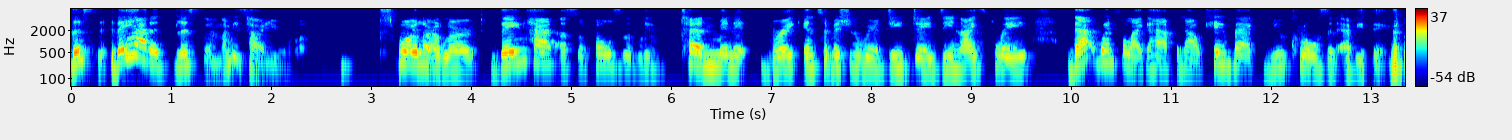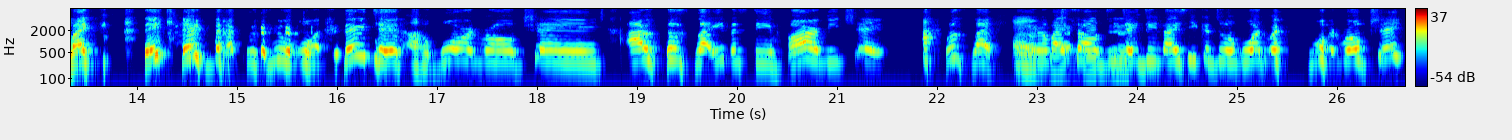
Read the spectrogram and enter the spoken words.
listen, they had a listen, let me tell you, spoiler alert, they had a supposedly 10 minute break intermission where DJ D Nice played. That went for like a half an hour, came back, new clothes and everything. Like they came back with new. They did a wardrobe change. I was like, even Steve Harvey changed. I was like, oh, nobody told DJ D Nice. He could do a wardrobe wardrobe change.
